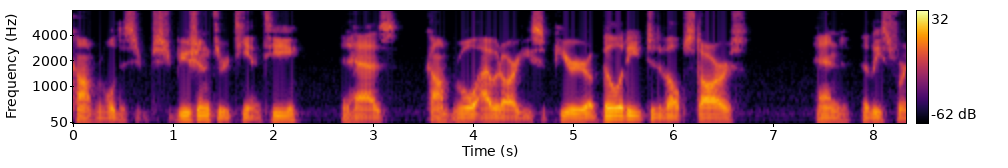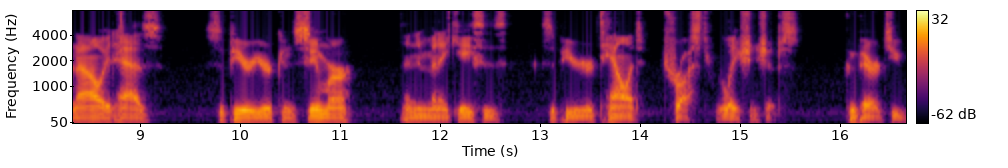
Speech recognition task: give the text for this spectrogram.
comparable distribution through TNT. It has comparable, I would argue, superior ability to develop stars. And at least for now, it has superior consumer, and in many cases, superior talent trust relationships compared to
